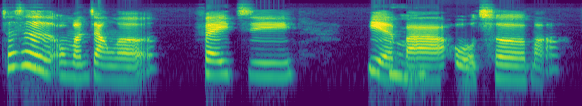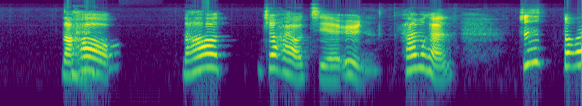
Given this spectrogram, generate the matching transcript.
就是我们讲了飞机、夜巴、嗯、火车嘛，然后，然后就还有捷运，他们可能就是都在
